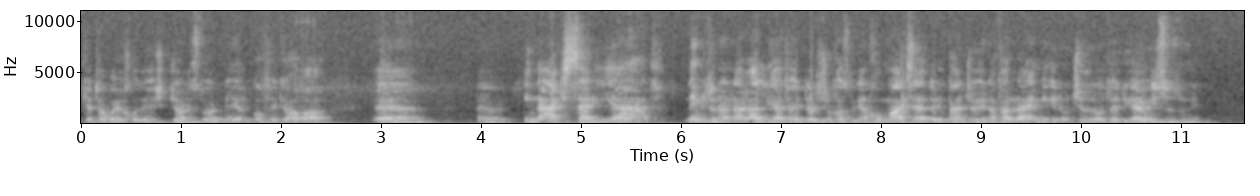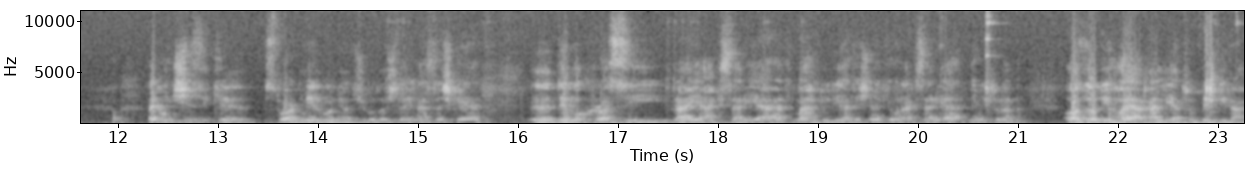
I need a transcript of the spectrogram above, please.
کتابای خودش جان استوارت میل گفته که آقا این اکثریت نمی‌تونن اقلیت های دلشون خواست بگن خب ما اکثریت داریم 50 نفر رأی می‌گیریم چیز های دیگر رو میسوزونیم. ولی اون چیزی که استوارت میل بنیادش گذاشته این هستش که دموکراسی رأی اکثریت محدودیتش اینه که اون اکثریت نمی‌تونن آزادی های اقلیت رو بگیرن.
